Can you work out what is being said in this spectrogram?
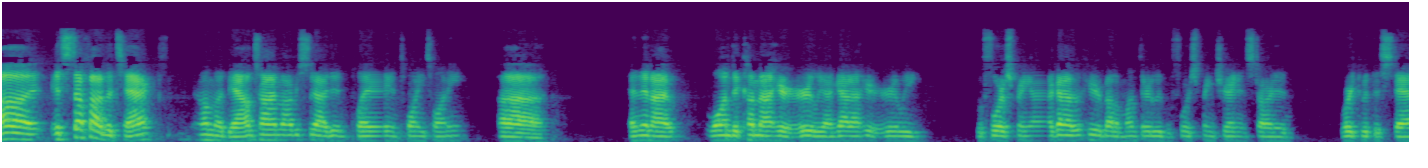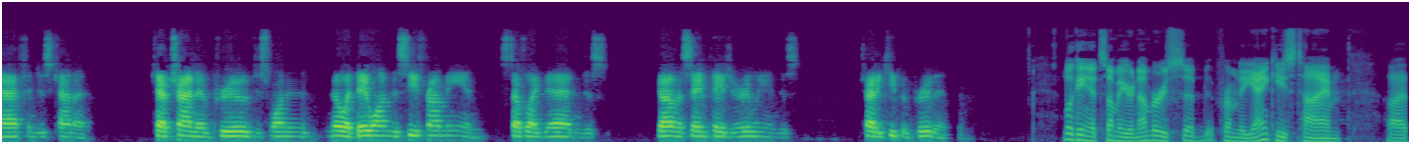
Uh, it's stuff I've attacked on the downtime. Obviously, I didn't play in 2020, uh, and then I wanted to come out here early. I got out here early before spring. I got out here about a month early before spring training started. Worked with the staff and just kind of kept trying to improve. Just wanted to know what they wanted to see from me and stuff like that, and just got on the same page early and just try to keep improving. Looking at some of your numbers uh, from the Yankees time, uh,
